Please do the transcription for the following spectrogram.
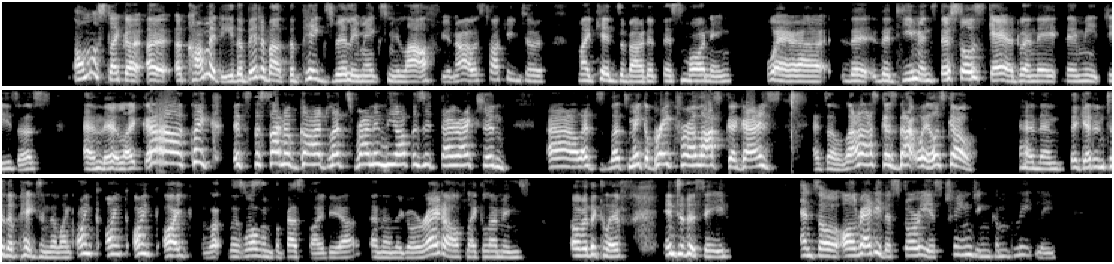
almost like a, a, a, comedy. The bit about the pigs really makes me laugh. You know, I was talking to my kids about it this morning where uh, the, the demons, they're so scared when they, they meet Jesus and they're like, ah, quick, it's the son of God. Let's run in the opposite direction. Uh, let's, let's make a break for Alaska, guys. And so Alaska's that way. Let's go. And then they get into the pigs and they're like, oink, oink, oink, oink. This wasn't the best idea. And then they go right off like lemmings over the cliff into the sea and so already the story is changing completely.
